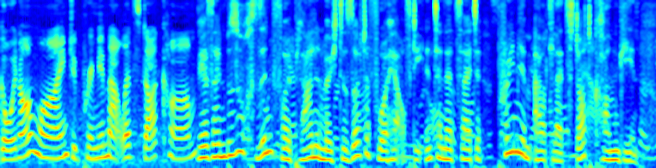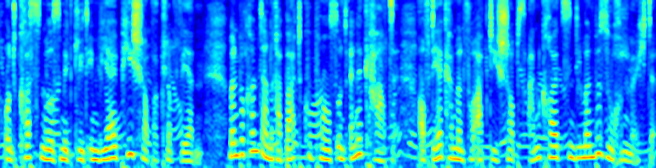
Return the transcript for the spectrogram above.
going online to premiumoutlets.com. Wer seinen Besuch sinnvoll planen möchte, sollte vorher auf die Internetseite premiumoutlets.com gehen und kostenlos Mitglied im VIP Shopper Club werden. Man bekommt dann Rabattcoupons und eine Karte. Auf der kann man vorab die Shops ankreuzen, die man besuchen möchte.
